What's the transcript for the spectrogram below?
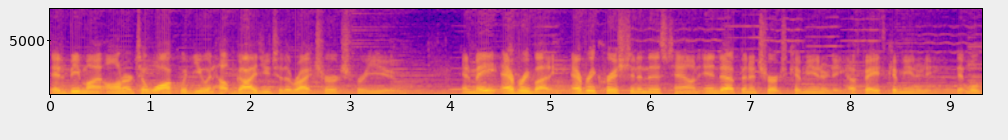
it'd be my honor to walk with you and help guide you to the right church for you. And may everybody, every Christian in this town, end up in a church community, a faith community, that will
